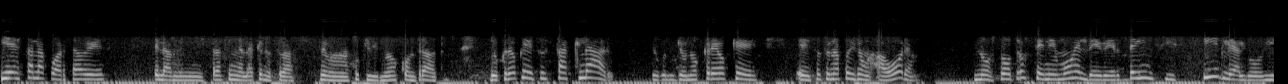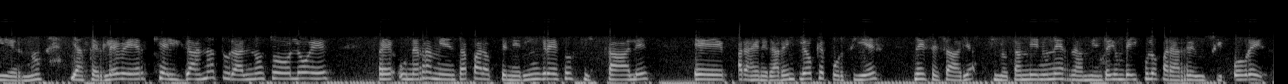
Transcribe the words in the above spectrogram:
y esta es la cuarta vez que la ministra señala que no se, va- se van a suscribir nuevos contratos. Yo creo que eso está claro. Yo, yo no creo que eso es una posición. Ahora, nosotros tenemos el deber de insistirle al gobierno y hacerle ver que el gas natural no solo es eh, una herramienta para obtener ingresos fiscales, eh, para generar empleo que por sí es necesaria, sino también una herramienta y un vehículo para reducir pobreza.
